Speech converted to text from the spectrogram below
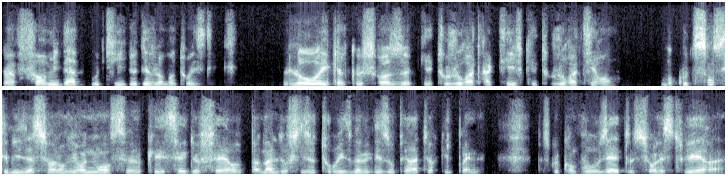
un formidable outil de développement touristique. L'eau est quelque chose qui est toujours attractif, qui est toujours attirant beaucoup de sensibilisation à l'environnement, ce qu'essayent de faire pas mal d'offices de tourisme avec des opérateurs qu'ils prennent. Parce que quand vous êtes sur l'estuaire,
